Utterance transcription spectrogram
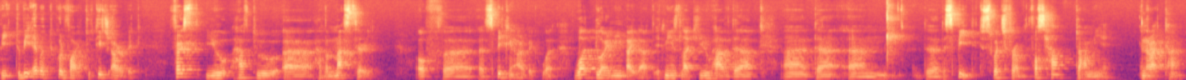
be, to be able to qualify to teach Arabic, first you have to uh, have a mastery of uh, uh, speaking Arabic. What, what do I mean by that? It means like you have the, uh, the, um, the, the speed to switch from Fusha to Ammiya in the right time,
